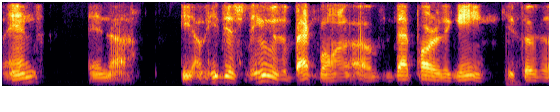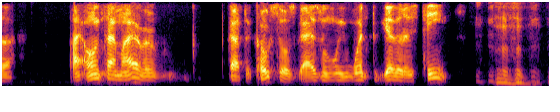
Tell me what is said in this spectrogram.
ends, and uh, he he just he was the backbone of that part of the game because uh, I only time I ever got to coach those guys when we went together as teams.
